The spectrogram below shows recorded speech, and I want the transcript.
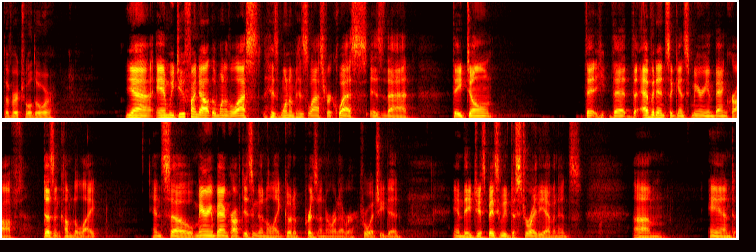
the virtual door yeah and we do find out that one of the last his one of his last requests is that they don't that he, that the evidence against miriam bancroft doesn't come to light. And so Marion Bancroft isn't going to like go to prison or whatever for what she did. And they just basically destroy the evidence. Um, and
